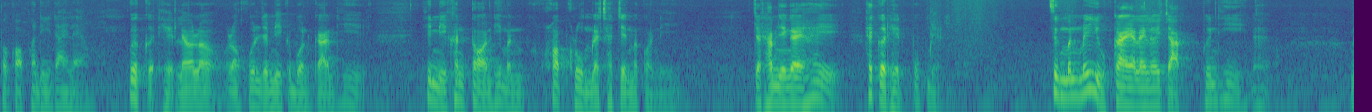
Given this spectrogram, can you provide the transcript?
ประกอบคดีได้แล้ว เมื่อเกิดเหตุแล้วเราเราควรจะมีกระบวนการที่ที่มีขั้นตอนที่มันครอบคลุมและชัดเจนมากกว่านี้ จะทำยังไงให้ให้เกิดเหตุปุ๊บเนี่ยซึ่งมันไม่อยู่ไกลอะไรเลยจากพื้นที่นะใน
